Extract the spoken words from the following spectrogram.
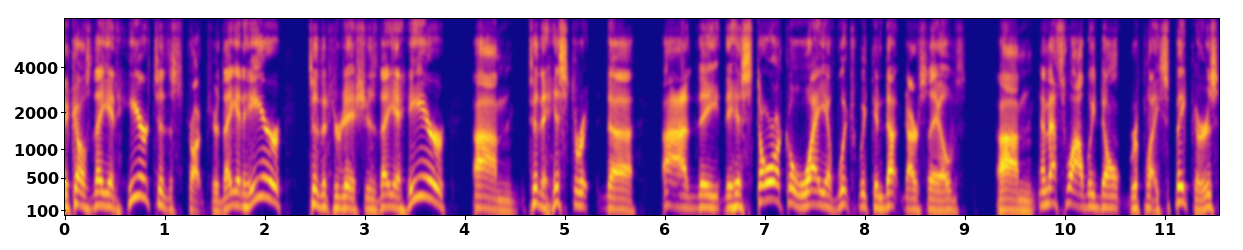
because they adhere to the structure, they adhere to the traditions, they adhere um, to the history, the uh, the the historical way of which we conduct ourselves, um, and that's why we don't replace speakers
